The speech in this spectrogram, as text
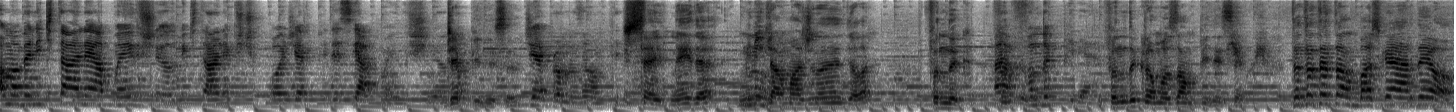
ama ben iki tane yapmayı düşünüyordum. İki tane küçük boy cep pidesi yapmayı düşünüyordum. Cep pidesi. Cep ramazan pidesi. Şey neydi? Minik Mini. lahmacuna ne diyorlar? Fındık. Ha, Fın- fındık pide. Fındık Ramazan pidesi. Ta ta ta tam başka yerde yok.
